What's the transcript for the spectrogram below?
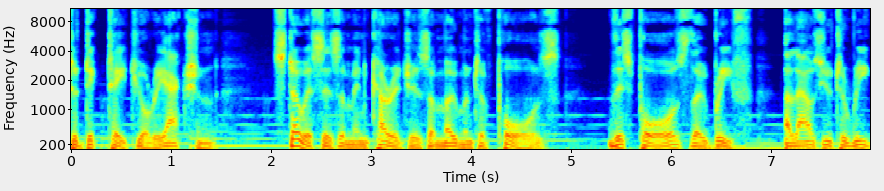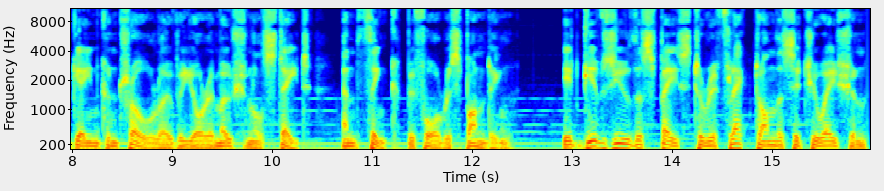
to dictate your reaction, Stoicism encourages a moment of pause. This pause, though brief, allows you to regain control over your emotional state and think before responding. It gives you the space to reflect on the situation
